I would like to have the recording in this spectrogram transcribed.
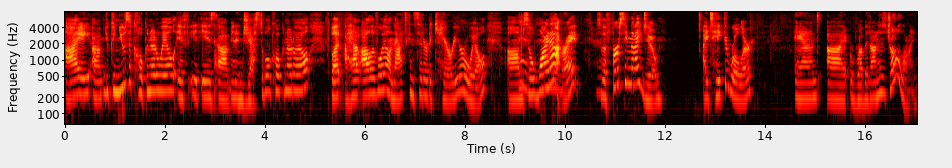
I, um, you can use a coconut oil if it is um, an ingestible coconut oil, but I have olive oil and that's considered a carrier oil. Um, so why not, right? So the first thing that I do, I take the roller and I rub it on his jawline.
